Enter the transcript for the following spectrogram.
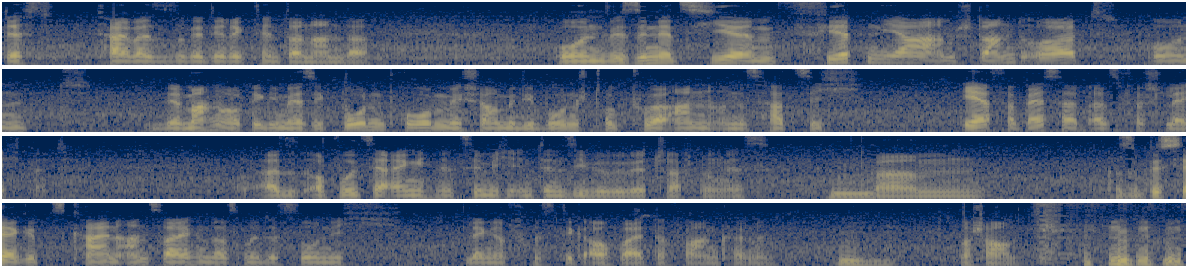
das teilweise sogar direkt hintereinander. Und wir sind jetzt hier im vierten Jahr am Standort und wir machen auch regelmäßig Bodenproben. Ich schaue mir die Bodenstruktur an und es hat sich eher verbessert als verschlechtert. Also, obwohl es ja eigentlich eine ziemlich intensive Bewirtschaftung ist. Mhm. Ähm, also bisher gibt es kein Anzeichen, dass wir das so nicht längerfristig auch weiterfahren können. Mhm. Mal schauen.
